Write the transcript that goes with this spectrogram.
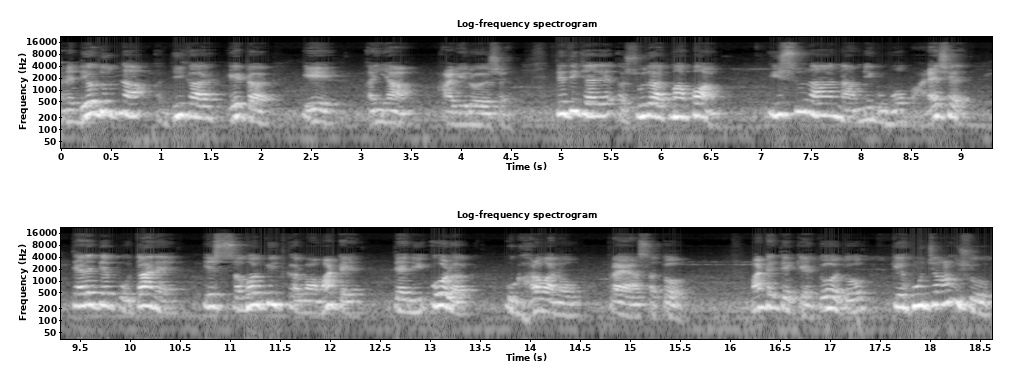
અને દેવદૂતના અધિકાર હેઠળ એ અહીંયા આવી રહ્યો છે. તેથી જ્યારે અશુદ્ધ આત્મા પણ ઈસુના નામની બૂમો પાડે છે, ત્યારે તે પોતાને એ સમર્પિત કરવા માટે તેની ઓળખ ઉઘાડવાનો પ્રયાસ હતો. માટે તે કહેતો હતો કે, હું જાણું છું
